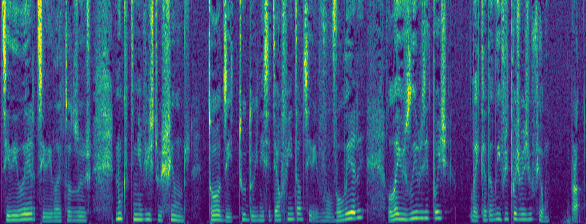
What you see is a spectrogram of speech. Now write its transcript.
Decidi ler, decidi ler todos os. Nunca tinha visto os filmes todos e tudo do início até ao fim, então decidi, vou, vou ler, leio os livros e depois leio cada livro e depois vejo o filme. Pronto.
